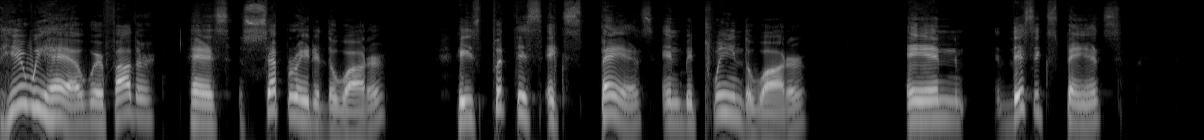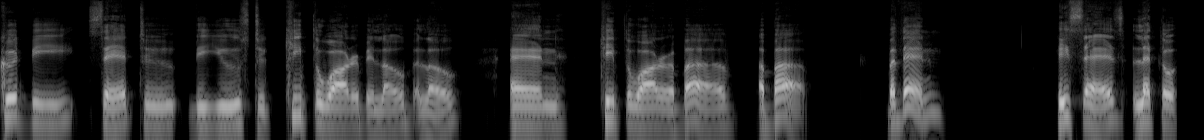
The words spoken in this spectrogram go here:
here we have where Father has separated the water. He's put this expanse in between the water. And this expanse could be said to be used to keep the water below, below, and keep the water above, above. But then he says, Let the,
